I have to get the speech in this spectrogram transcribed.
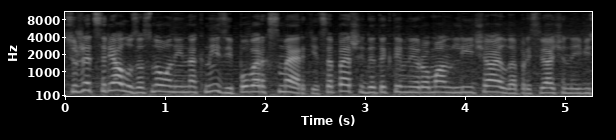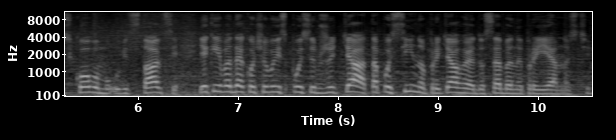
Сюжет серіалу заснований на книзі Поверх смерті. Це перший детективний роман Лі Чайлда, присвячений військовому у відставці, який веде кочовий спосіб життя та постійно притягує до себе неприємності.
